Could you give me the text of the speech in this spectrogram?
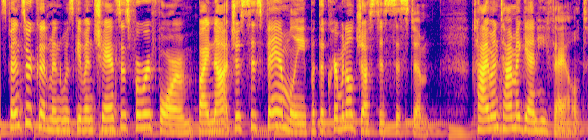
Spencer Goodman was given chances for reform by not just his family, but the criminal justice system. Time and time again, he failed.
